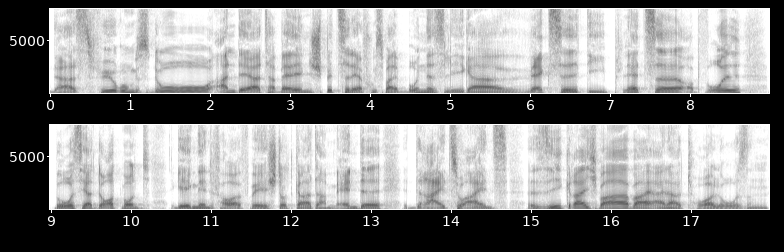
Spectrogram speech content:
Das Führungsduo an der Tabellenspitze der Fußball-Bundesliga wechselt die Plätze, obwohl Borussia Dortmund gegen den VfB Stuttgart am Ende 3 zu 1 siegreich war bei einer torlosen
